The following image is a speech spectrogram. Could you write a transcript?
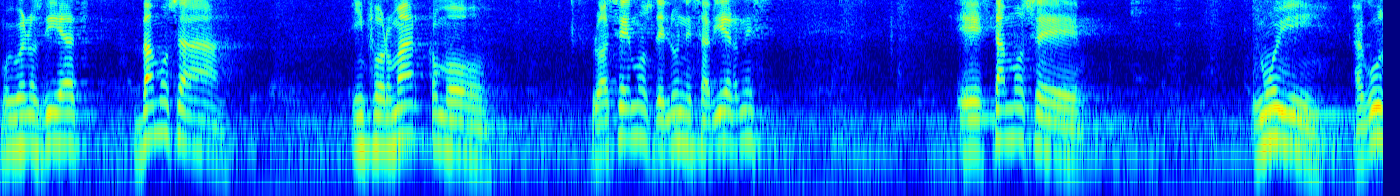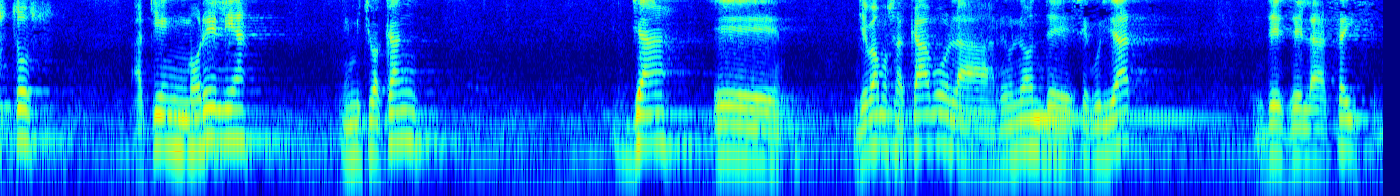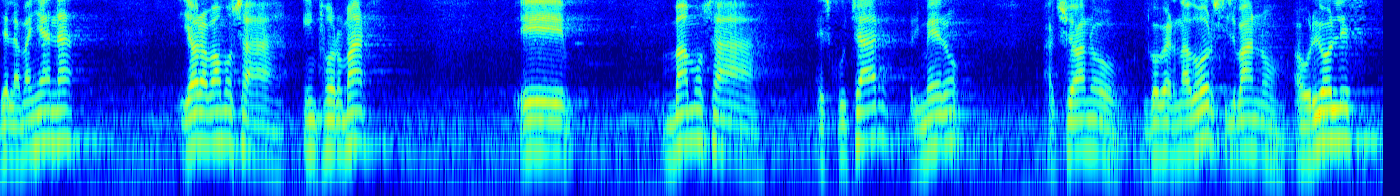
Muy buenos días. Vamos a informar, como lo hacemos de lunes a viernes. Eh, estamos eh, muy a gustos aquí en Morelia, en Michoacán. Ya eh, llevamos a cabo la reunión de seguridad desde las seis de la mañana y ahora vamos a informar, eh, vamos a escuchar primero al ciudadano gobernador Silvano Aureoles,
